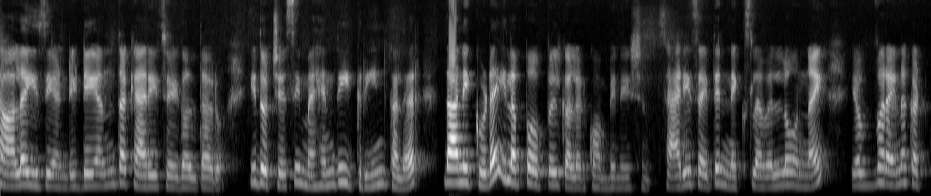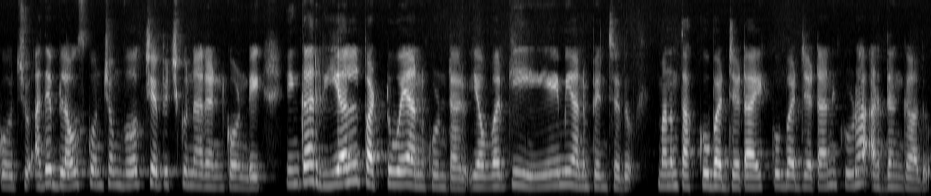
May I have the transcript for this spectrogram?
చాలా ఈజీ అండి. డే అంతా క్యారీ చేయగలుగుతారు. ఇది వచ్చేసి మెహందీ గ్రీన్ కలర్ దానికి కూడా ఇలా పర్పుల్ కలర్ కాంబినేషన్ శారీస్ అయితే నెక్స్ట్ లెవెల్లో ఉన్నాయి. ఎవరైనా కట్టుకోవచ్చు. అదే బ్లౌజ్ కొంచెం వర్క్ చేపించుకున్నారనుకోండి ఇంకా రియల్ పట్టువే అనుకుంటారు. ఎవరికి ఏమీ అనిపించదు. మనం తక్కువ బడ్జెటా ఎక్కువ బడ్జెటా అని కూడా అర్థం కాదు.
